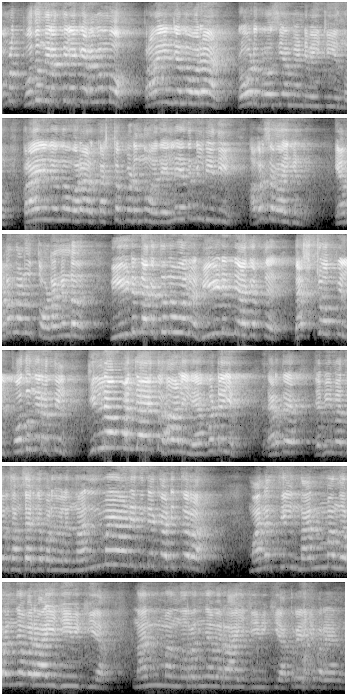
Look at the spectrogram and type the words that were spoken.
നമ്മൾ പൊതുനിരത്തിലേക്ക് ഇറങ്ങുമ്പോൾ പ്രായം ചെന്ന ഒരാൾ റോഡ് ക്രോസ് ചെയ്യാൻ വേണ്ടി വെയിറ്റ് ചെയ്യുന്നു. പ്രായം ചെന്ന ഒരാൾ കഷ്ടപ്പെടുന്നു. അത് എല്ലാ ഏതെങ്കിലും രീതിയിൽ അവരെ സഹായിക്കണ്ടേ എവിടെ നിന്നാണ് തുടങ്ങേണ്ടത്? വീടിന്റെ അകത്തുനിന്ന് പോലെ വീടിന്റെ അകത്ത് ബസ് സ്റ്റോപ്പിൽ പൊതുനിരത്തിൽ ജില്ലാ പഞ്ചായത്ത് ഹാളിൽ എവിടെയും. നേരത്തെ ജബി മേത്ര സംസാരിച്ച പറഞ്ഞ പോലെ നന്മയാണ് ഇതിന്റെയൊക്കെ അടിത്തറ. മനസ്സിൽ നന്മ നിറഞ്ഞവരായി ജീവിക്കുക. നന്മ നിറഞ്ഞവരായി ജീവിക്കുക. അത്രേ എനിക്ക് പറയാനുള്ളൂ.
